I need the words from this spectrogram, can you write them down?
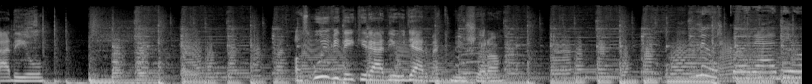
Rádió. Az Újvidéki Rádió gyermekműsora. Lluskó Rádió.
